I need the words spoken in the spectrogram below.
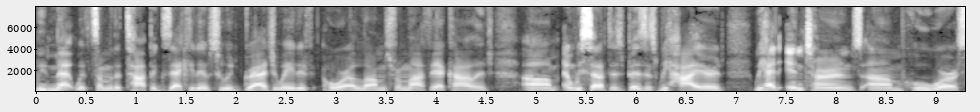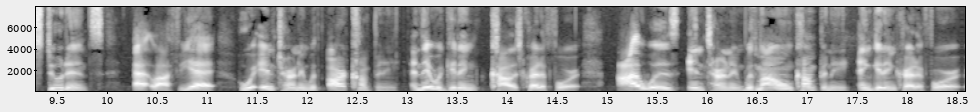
We met with some of the top executives who had graduated, who were alums from Lafayette College, um, and we set up this business. We hired, we had interns um, who were students at Lafayette who were interning with our company, and they were getting college credit for it. I was interning with my own company and getting credit for it.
